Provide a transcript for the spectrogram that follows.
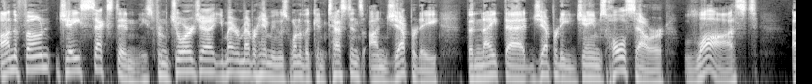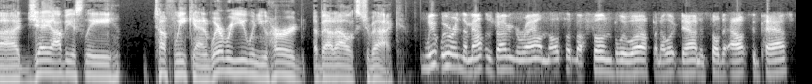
On the phone, Jay Sexton. He's from Georgia. You might remember him. He was one of the contestants on Jeopardy the night that Jeopardy James Holzhauer lost. Uh, Jay, obviously, tough weekend. Where were you when you heard about Alex Trebek? We, we were in the mountains driving around, and all of a sudden my phone blew up, and I looked down and saw that Alex had passed.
